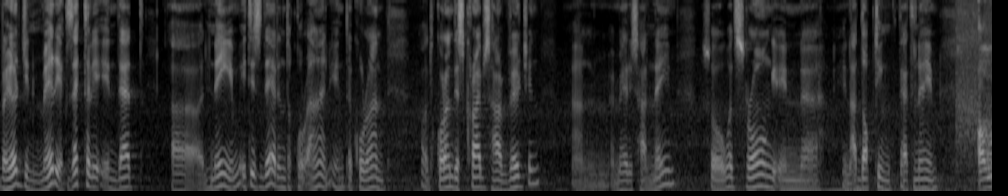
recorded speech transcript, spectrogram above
Virgin Mary, exactly in that uh, name, it is there in the Quran. In the Quran, uh, the Quran describes her virgin, and Mary is her name. So what's wrong in in adopting that name? Allahu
